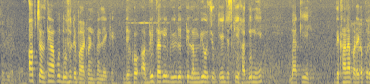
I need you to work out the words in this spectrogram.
है अब चलते हैं आपको दूसरे डिपार्टमेंट में लेके। देखो अभी तक ये वीडियो इतनी लंबी हो चुकी है जिसकी हद ही नहीं है। बाकी दिखाना पड़ेगा पूरे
